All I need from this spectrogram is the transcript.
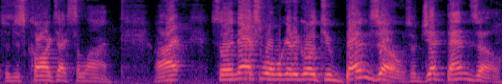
So just call or text the line. All right. So the next one, we're going to go to Bezos. So Jeff Bezos,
